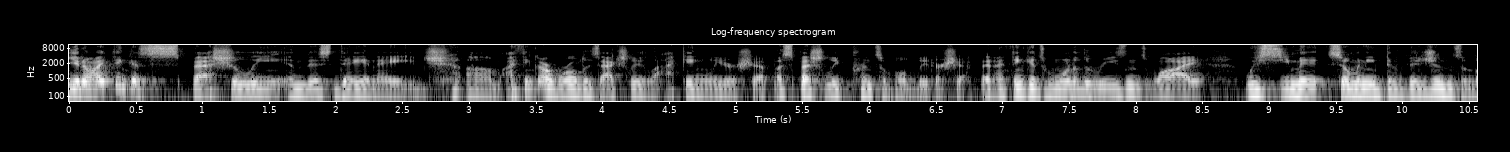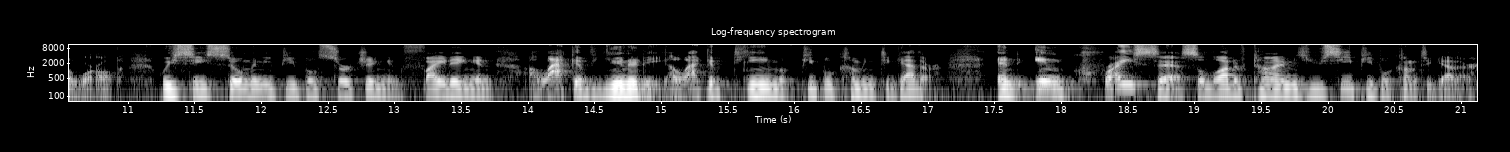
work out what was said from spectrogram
You know, I think especially in this day and age, um, I think our world is actually lacking leadership, especially principled leadership. And I think it's one of the reasons why we see so many divisions in the world. We see so many people searching and fighting, and a lack of unity, a lack of team, of people coming together. And in crisis, a lot of times you see people come together.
